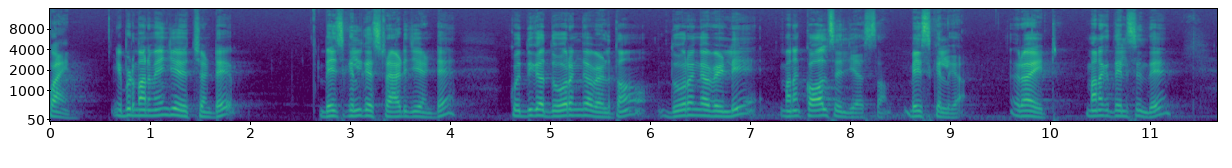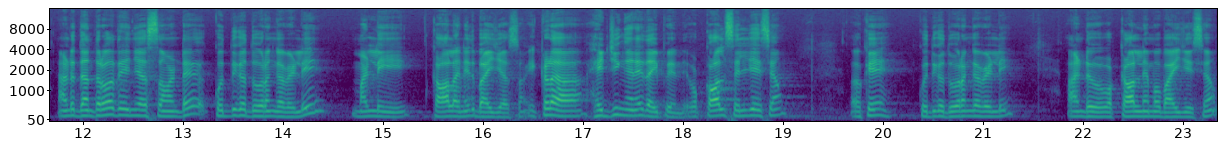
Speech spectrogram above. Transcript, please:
ఫైన్ ఇప్పుడు మనం ఏం చేయొచ్చు అంటే బేసికల్గా స్ట్రాటజీ అంటే కొద్దిగా దూరంగా వెళ్తాం. దూరంగా వెళ్ళి మనం కాల్ సెల్ చేస్తాం బేసికల్గా రైట్ మనకు తెలిసిందే. అండ్ దాని తర్వాత ఏం చేస్తామంటే కొద్దిగా దూరంగా వెళ్ళి మళ్ళీ కాల్ అనేది బై చేస్తాం. ఇక్కడ హెడ్జింగ్ అనేది అయిపోయింది. ఒక కాల్ సెల్ చేసాం ఓకే కొద్దిగా దూరంగా వెళ్ళి అండ్ ఒక కాల్నేమో బై చేసాం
